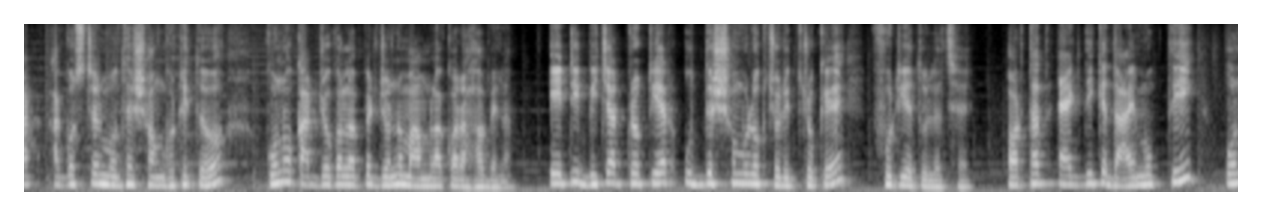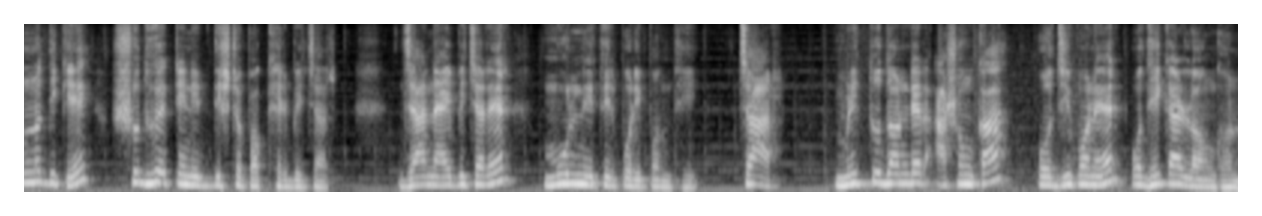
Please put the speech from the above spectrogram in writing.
আট আগস্টের মধ্যে সংঘটিত কোনো কার্যকলাপের জন্য মামলা করা হবে না। এটি বিচার প্রক্রিয়ার উদ্দেশ্যমূলক চরিত্রকে ফুটিয়ে তুলেছে। অর্থাৎ একদিকে দায়মুক্তি, অন্যদিকে শুধু একটি নির্দিষ্ট পক্ষের বিচার। যা ন্যায় বিচারের মূল নীতির পরিপন্থী। চার, মৃত্যুদণ্ডের আশঙ্কা ও জীবনের অধিকার লঙ্ঘন।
